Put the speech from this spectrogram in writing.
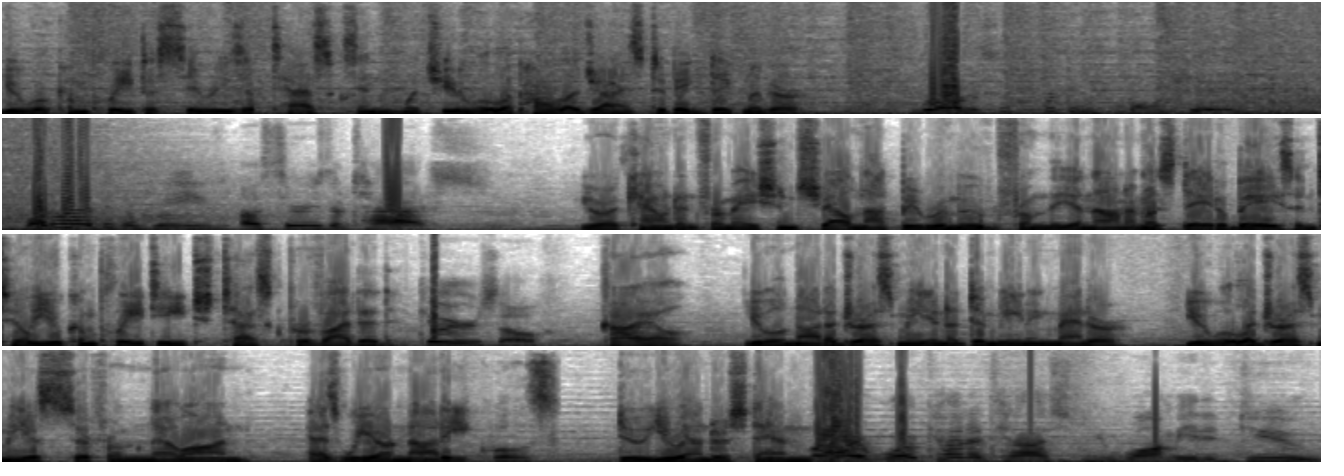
You will complete a series of tasks in which you will apologize to Big Dick Nigger. Bro, this is freaking bullshit. Why do I have to complete a series of tasks? Your account information shall not be removed from the Anonymous database until you complete each task provided. Kill yourself. Kyle, you will not address me in a demeaning manner. You will address me as sir from now on, as we are not equals. Do you understand? Alright, what kind of tasks do you want me to do,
